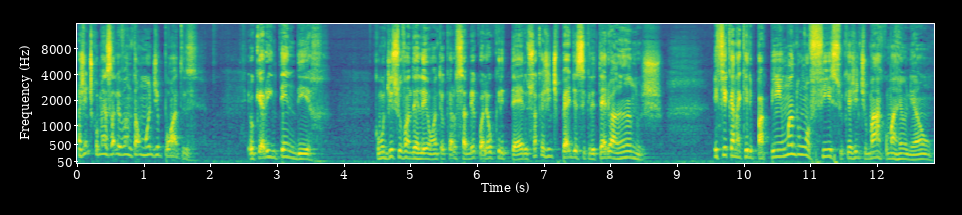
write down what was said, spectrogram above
A gente começa a levantar um monte de hipótese. Eu quero entender como disse o Vanderlei ontem, eu quero saber qual é o critério. Só que a gente pede esse critério há anos. E fica naquele papinho, manda um ofício que a gente marca uma reunião.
